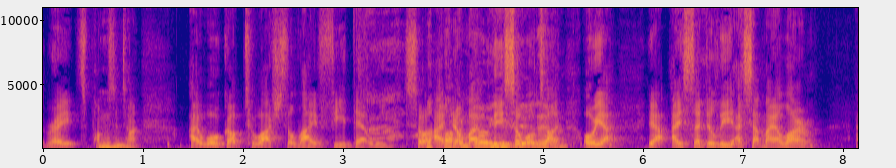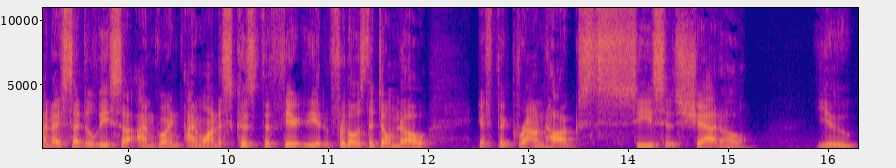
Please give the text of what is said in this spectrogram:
right? It's Punxsutawney. I woke up to watch the live feed that week. So I know Oh, my no, Lisa will tell. Oh yeah, yeah. I said to Lisa, I set my alarm, and I said to Lisa, I'm going. I want to because the theory for those that don't know, if the groundhog sees his shadow, you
